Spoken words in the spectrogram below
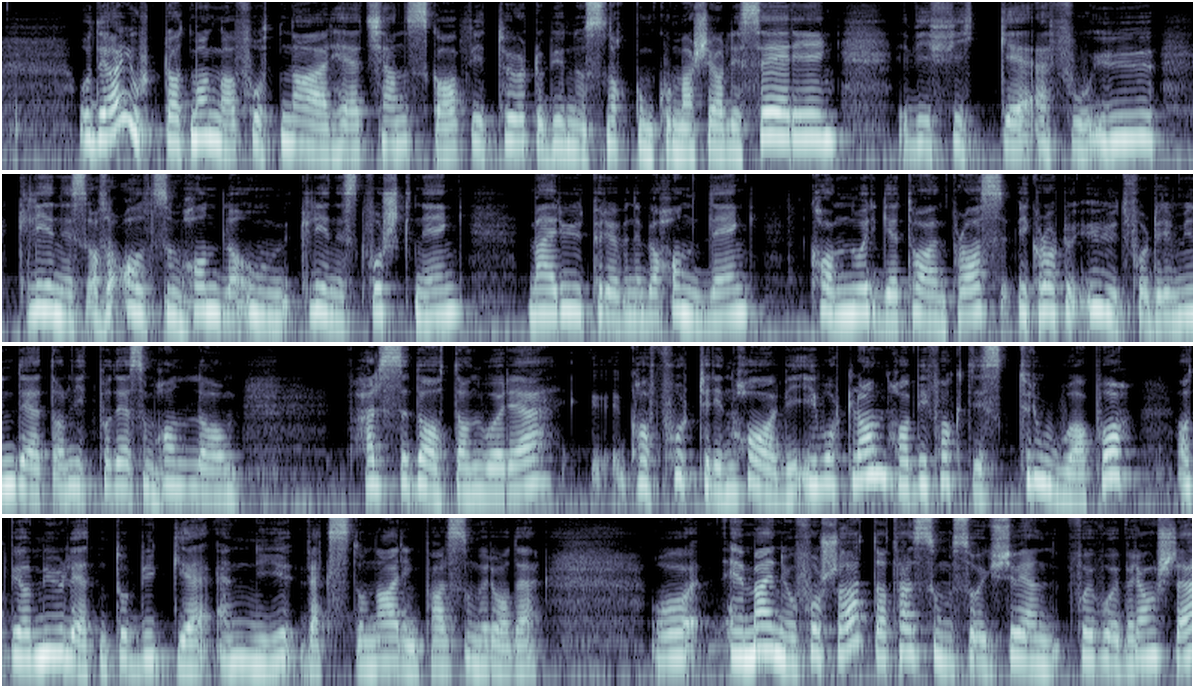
Og det har gjort at mange har fått nærhet, kjennskap. Vi turte å begynne å snakke om kommersialisering. Vi fikk eh, FoU, klinisk, altså alt som handla om klinisk forskning. Mer utprøvende behandling. Kan Norge ta en plass? Vi klarte å utfordre myndighetene litt på det som handla om helsedataene våre. Hva fortrinn har vi i vårt land? Har vi faktisk troa på at vi har muligheten til å bygge en ny vekst og næring på helseområdet? Og jeg mener jo fortsatt at Helseomsorg21 for vår bransje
